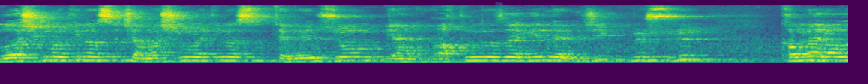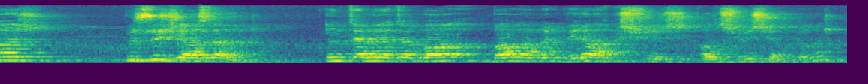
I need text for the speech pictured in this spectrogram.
bulaşık makinesi, çamaşır makinesi, televizyon yani aklınıza gelebilecek bir sürü kameralar, bir sürü cihazlar var. İnternete bağ, bağlanarak veri alışveriş, alışveriş yapıyorlar.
